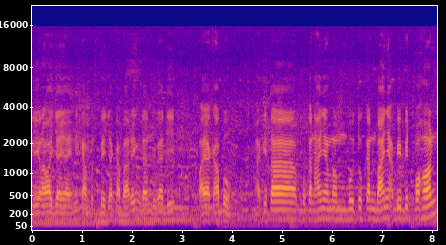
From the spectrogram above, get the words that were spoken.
di Rawajaya ini, kampus B Jakabaring dan juga di Payakabung. Nah, kita bukan hanya membutuhkan banyak bibit pohon,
